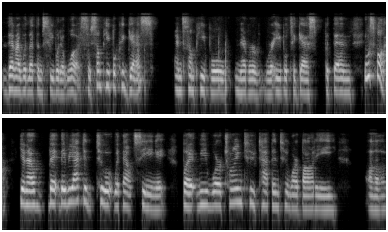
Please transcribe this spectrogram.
then I would let them see what it was. So some people could guess and some people never were able to guess, but then it was fun. You know, they, they reacted to it without seeing it, but we were trying to tap into our body, uh,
